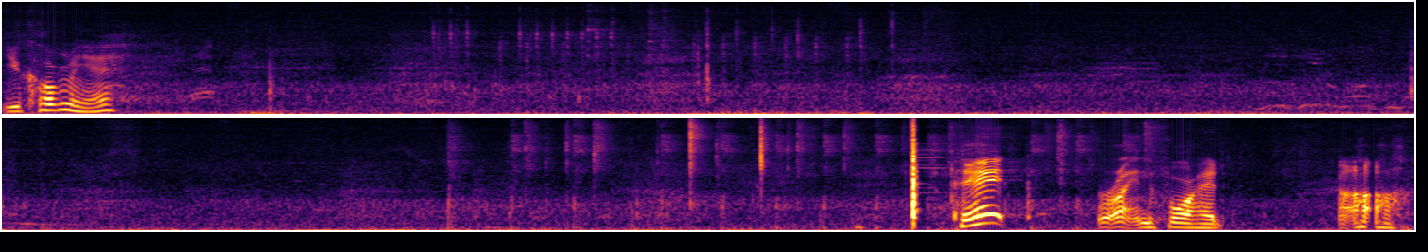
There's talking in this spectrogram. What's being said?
You cover me, yeah? Hit! Right in the forehead. Ah.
